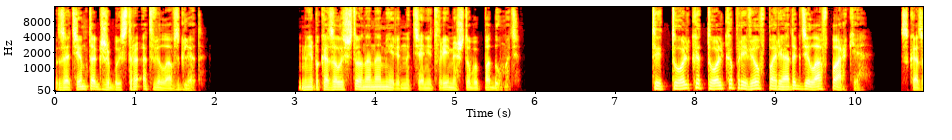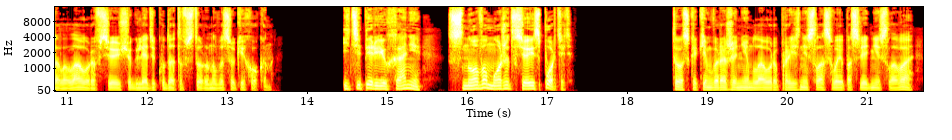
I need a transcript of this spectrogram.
Затем также быстро отвела взгляд. Мне показалось, что она намеренно тянет время, чтобы подумать. «Ты только-только привел в порядок дела в парке», — сказала Лаура, все еще глядя куда-то в сторону высоких окон. «И теперь Юхани снова может все испортить». То, с каким выражением Лаура произнесла свои последние слова —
